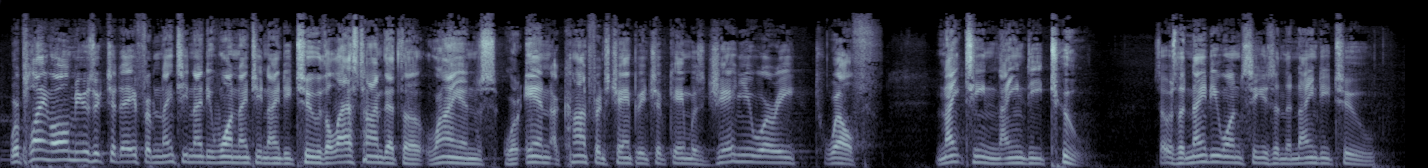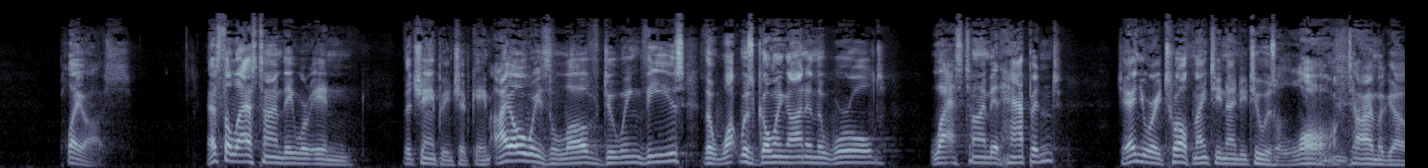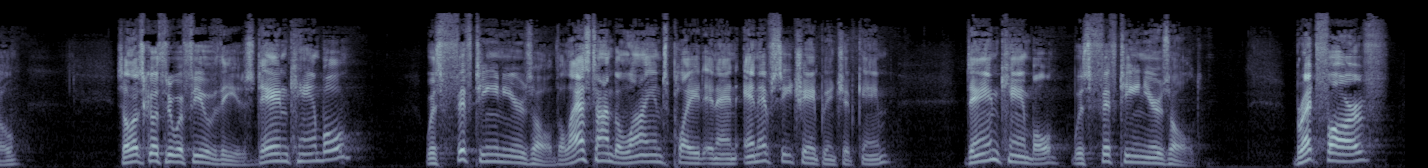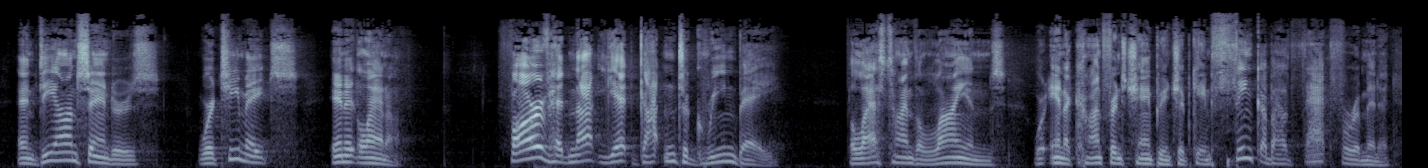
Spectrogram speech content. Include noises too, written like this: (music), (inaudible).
We're playing all music today from 1991, 1992. The last time that the Lions were in a conference championship game was January 12th, 1992. So it was the 91 season, the 92 playoffs. That's the last time they were in the championship game. I always love doing these, the what was going on in the world last time it happened. January 12th, 1992 is a long time ago. So let's go through a few of these. Dan Campbell was 15 years old. The last time the Lions played in an NFC championship game, Dan Campbell was 15 years old. Brett Favre and Deion Sanders were teammates in Atlanta. Favre had not yet gotten to Green Bay the last time the Lions were in a conference championship game. Think about that for a minute.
